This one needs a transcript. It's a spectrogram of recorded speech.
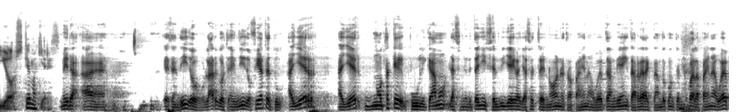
Dios, ¿qué más quieres? Mira, uh, extendido, largo, extendido. Fíjate tú, ayer, ayer, nota que publicamos, la señorita Giselle Villegas ya se estrenó en nuestra página web también, está redactando contenido para la página web.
